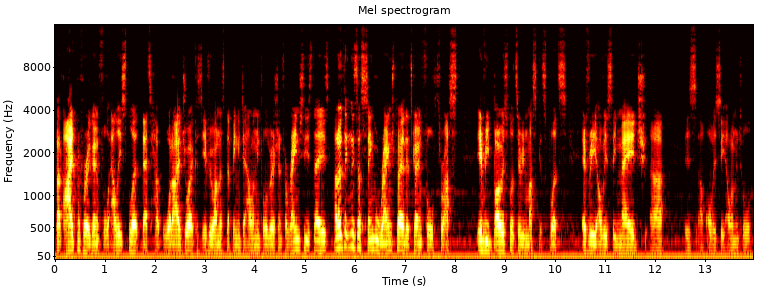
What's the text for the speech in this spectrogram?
but I prefer going full alley split. That's how, what I enjoy because everyone is dipping into elemental aversion for range these days. I don't think there's a single range player that's going full thrust. Every bow splits, every musket splits, every obviously mage uh, is uh, obviously elemental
